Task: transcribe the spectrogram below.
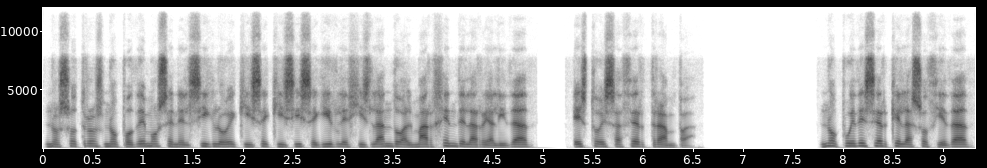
nosotros no podemos en el siglo XX y seguir legislando al margen de la realidad, esto es hacer trampa. No puede ser que la sociedad,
